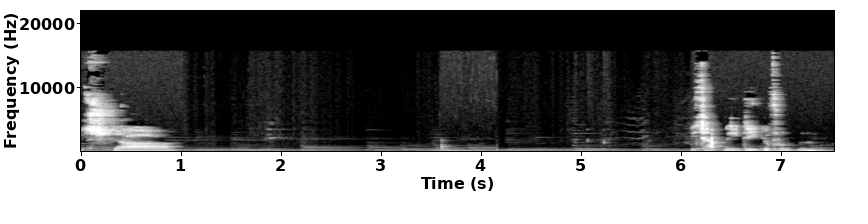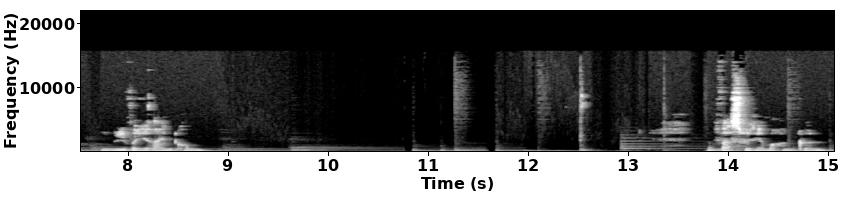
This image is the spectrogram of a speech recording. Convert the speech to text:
Tja. Ich habe eine Idee gefunden, wie wir hier reinkommen. Und was wir hier machen können.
